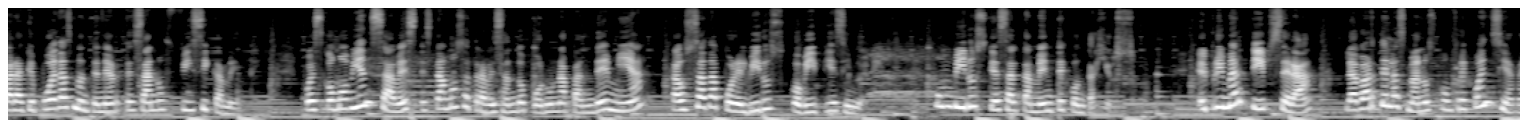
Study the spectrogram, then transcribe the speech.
para que puedas mantenerte sano físicamente. Pues como bien sabes, estamos atravesando por una pandemia causada por el virus COVID-19, un virus que es altamente contagioso. El primer tip será lavarte las manos con frecuencia.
